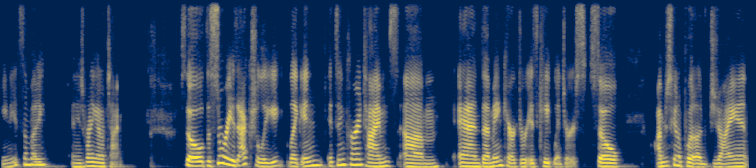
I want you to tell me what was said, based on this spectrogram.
he needs somebody and he's running out of time. So the story is actually like in it's in current times. Um, and the main character is Kate Winters. So I'm just gonna put a giant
